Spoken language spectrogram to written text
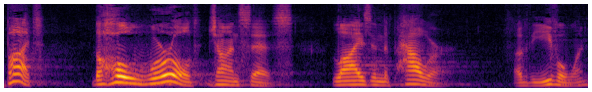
but the whole world, John says, lies in the power of the evil one.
